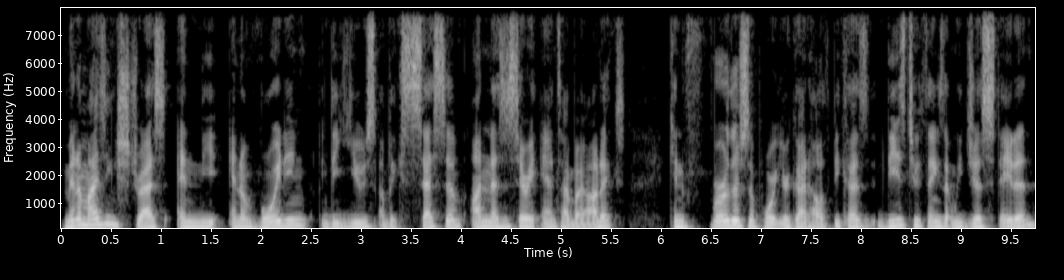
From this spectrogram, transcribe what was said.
Minimizing stress and the and avoiding the use of excessive unnecessary antibiotics can further support your gut health because these two things that we just stated,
